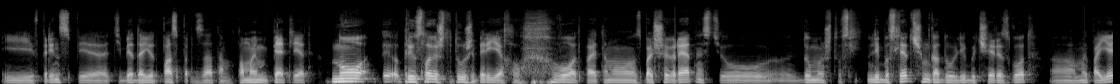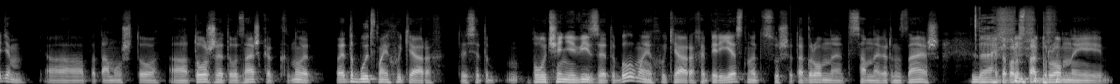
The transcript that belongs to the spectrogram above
и, в принципе, тебе дают паспорт за, там, по-моему, 5 лет. Но э, при условии, что ты уже переехал. Вот, поэтому с большой вероятностью э, думаю, что либо в следующем году, либо через год э, мы поедем, потому что тоже это, вот знаешь, как, ну, это, это будет в моих океарах. То есть это получение визы, это было в моих океарах, а переезд, ну, это, слушай, это огромное, ты сам, наверное, знаешь. Да. Это просто огромный,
